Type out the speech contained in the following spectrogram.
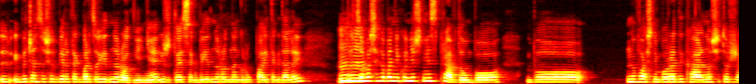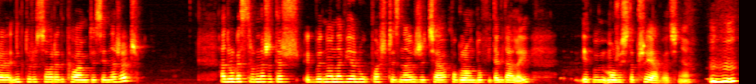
y, jakby często się odbiera tak bardzo jednorodnie, nie? I że to jest jakby jednorodna grupa i tak dalej. No co właśnie chyba niekoniecznie jest prawdą, bo, bo no właśnie, bo radykalność i to, że niektórzy są radykałami, to jest jedna rzecz. A druga strona, że też jakby no na wielu płaszczyznach życia, poglądów i tak dalej jakby może się to przejawiać, nie? Mhm.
